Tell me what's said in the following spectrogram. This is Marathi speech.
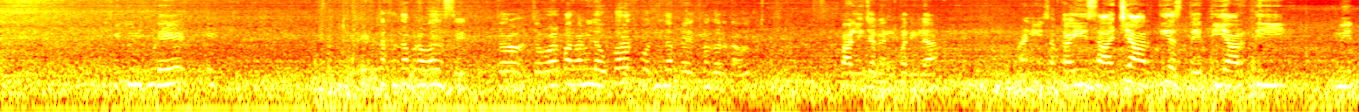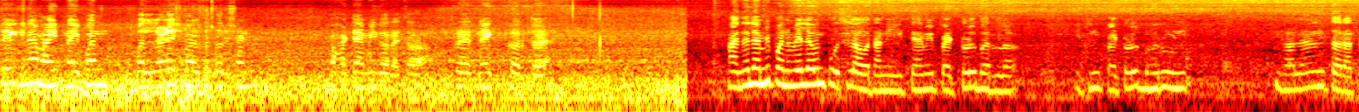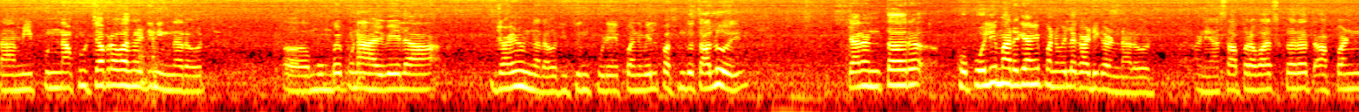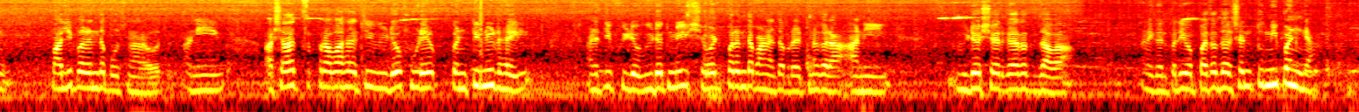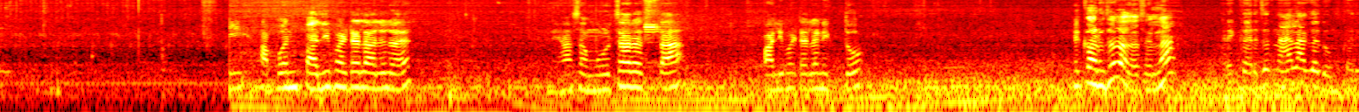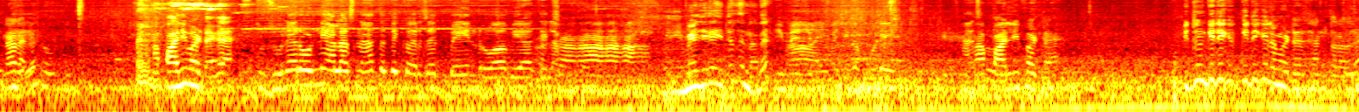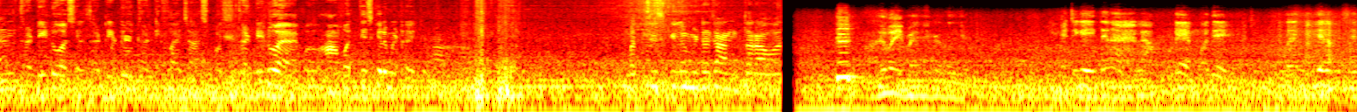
तिथून पुढे एक एक तासाचा प्रवास असेल तर जवळपास आम्ही लवकरच पोचण्याचा प्रयत्न करत आहोत पालीच्या गणपतीला. आणि सकाळी सहाची आरती असते ती आरती मिळते की नाही माहीत नाही पण बल्लाळेश्वराचं दर्शन पहाटे आम्ही करायचा प्रयत्न एक करतो आहे फायनली आम्ही पनवेल येऊन पोचलो आहोत आणि इथे आम्ही पेट्रोल भरलं. इथून पेट्रोल भरून झाल्यानंतर आता आम्ही पुन्हा पुढच्या प्रवासासाठी निघणार आहोत. मुंबई पुणे हायवेला जॉईन होणार आहोत. इथून पुढे पनवेलपासून तो चालू होईल. त्यानंतर खोपोली मार्गे आम्ही पनवेलला गाडी काढणार आहोत. आणि असा प्रवास करत आपण पालीपर्यंत पोचणार आहोत. आणि अशाच प्रवासाची व्हिडिओ पुढे कंटिन्यू राहील. आणि ती व्हिडिओ व्हिडिओ तुम्ही शेवटपर्यंत पाहण्याचा प्रयत्न करा. आणि व्हिडिओ शेअर करत जावा. आणि गणपती बाप्पाचं दर्शन तुम्ही पण घ्या. आपण पाली फाट्याला आलेलो आहे. आणि हा समोरचा रस्ता पाली फाट्याला निघतो. हे कर्ज जात असेल ना? अरे कर्जत नाही लागत ओमकार नाही लागत? हा पाली फाटा आहे काय? तू जुन्या रोडने आलास ना तर ते कर्जत पेन रोहा बिया ते अच्छा हा हा हा. इमेज काय इथेच आहे ना इमेज पुढे? हा पाली फाटा आहे. इथून किती किती किलोमीटर आहे थर्टी टू असेल थर्टी टू थर्टी फायच्या आसपास. थर्टी टू आहे हा बत्तीस किलोमीटर येतो बत्तीस किलोमीटरच्या अंतरावर. इथे नाही यायला पुढे आहे, मध्ये. पुढे लागते?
